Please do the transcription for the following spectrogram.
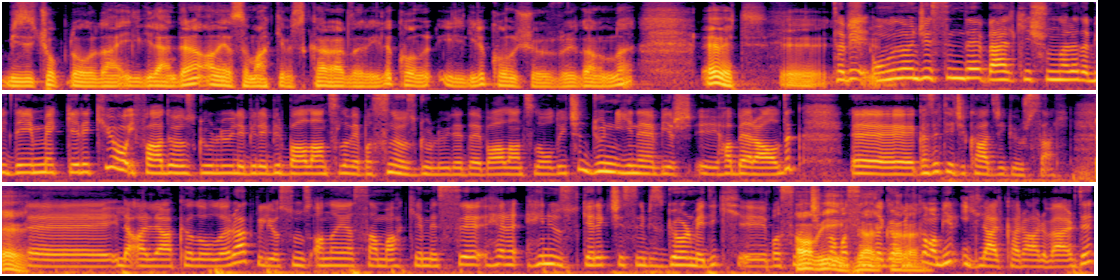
bizi çok doğrudan ilgilendiren Anayasa Mahkemesi kararlarıyla konu, ilgili konuşuyoruz Duygu Hanım'la. Evet. E, Tabii şimdi- onun öncesinde belki şunlara da bir değinmek gerekiyor. İfade özgürlüğüyle birebir bağlantılı ve basın özgürlüğüyle de bağlantılı olduğu için dün yine bir e, haber aldık. E, gazeteci Kadri Gürsel Evet. e, ile alakalı olarak biliyorsunuz Anayasa Mahkemesi her- henüz gerekçesini biz görmedik. E, basın Ama açıklamasını da görmedik kararı. ama bir ihlal kararı verdi.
